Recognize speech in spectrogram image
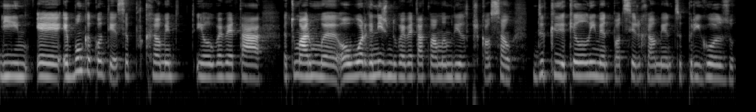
E é, é bom que aconteça, porque realmente ele, o bebê está a tomar uma, ou o organismo do bebê está a tomar uma medida de precaução de que aquele alimento pode ser realmente perigoso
